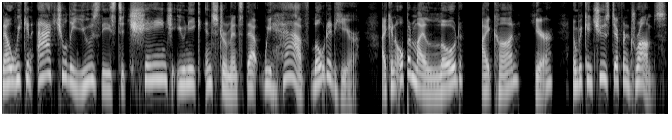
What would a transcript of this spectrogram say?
Now, we can actually use these to change unique instruments that we have loaded here. I can open my load icon here, and we can choose different drums.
